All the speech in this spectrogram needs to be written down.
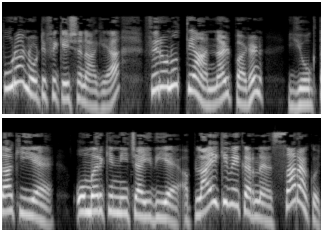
ਪੂਰਾ ਨੋਟੀਫਿਕੇਸ਼ਨ ਆ ਗਿਆ, ਫਿਰ ਉਹਨੂੰ ਧਿਆਨ ਨਾਲ ਪੜ੍ਹਨ। ਯੋਗਤਾ ਕੀ ਹੈ? ਉਮਰ ਕਿੰਨੀ ਚਾਹੀਦੀ ਹੈ? ਅਪਲਾਈ ਕਿਵੇਂ ਕਰਨਾ ਹੈ? ਸਾਰਾ ਕੁਝ।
